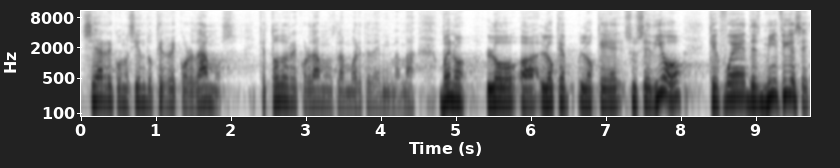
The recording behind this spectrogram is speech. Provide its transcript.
sea reconociendo, que recordamos que todos recordamos la muerte de mi mamá. Bueno, lo, ah, lo, que, lo que sucedió, que fue, fíjese,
